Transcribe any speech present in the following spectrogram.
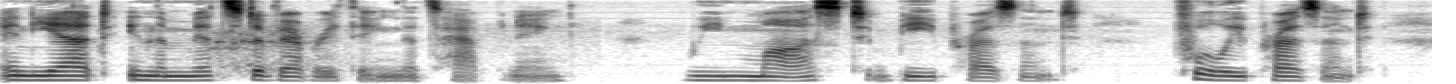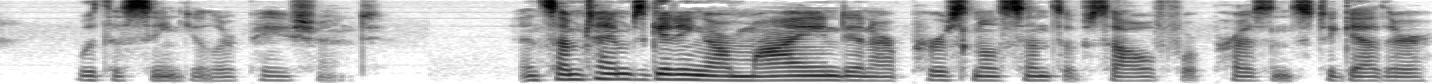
And yet, in the midst of everything that's happening, we must be present, fully present, with a singular patient. And sometimes getting our mind and our personal sense of self or presence together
